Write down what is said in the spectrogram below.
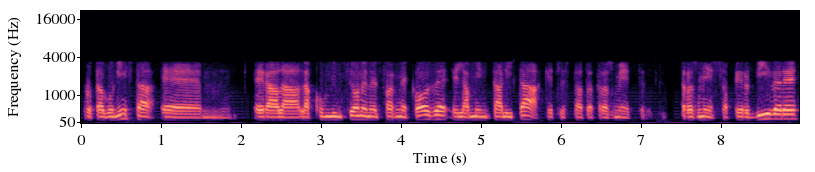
protagonista, è, era la, la, convinzione nel farne cose e la mentalità che ci è stata trasmessa per vivere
